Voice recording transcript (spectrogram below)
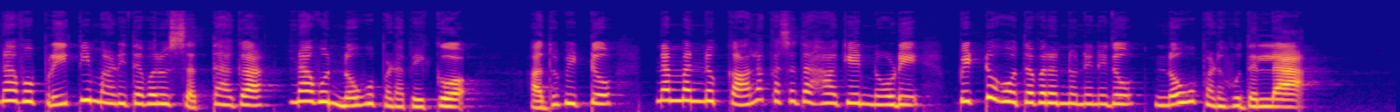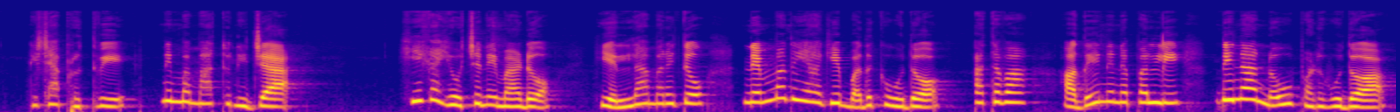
ನಾವು ಪ್ರೀತಿ ಮಾಡಿದವರು ಸತ್ತಾಗ ನಾವು ನೋವು ಪಡಬೇಕು. ಅದು ಬಿಟ್ಟು ನಮ್ಮನ್ನು ಕಾಲಕಸದ ಹಾಗೆ ನೋಡಿ ಬಿಟ್ಟು ಹೋದವರನ್ನು ನೆನೆದು ನೋವು ಪಡುವುದಲ್ಲ. ನಿಜ ಪೃಥ್ವಿ, ನಿಮ್ಮ ಮಾತು ನಿಜ. ಈಗ ಯೋಚನೆ ಮಾಡು. ಎಲ್ಲ ಮರೆತು ನೆಮ್ಮದಿಯಾಗಿ ಬದುಕುವುದು ಅಥವಾ ಅದೇ ನೆನಪಲ್ಲಿ ದಿನ ನೋವು ಪಡುವುದು?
